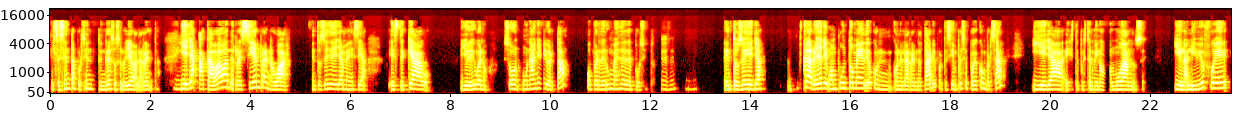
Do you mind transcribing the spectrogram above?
el 60% de ingreso se lo lleva a la renta. Y mm. ella acababa de recién renovar. Entonces ella me decía, este, ¿qué hago? Y yo le dije, bueno, son un año de libertad o perder un mes de depósito. Entonces ella claro, ella llegó a un punto medio con, con el arrendatario porque siempre se puede conversar y ella este, pues terminó mudándose. Y el alivio fue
